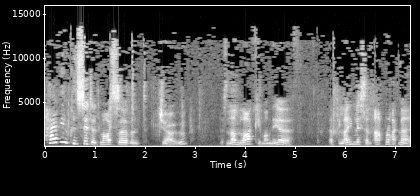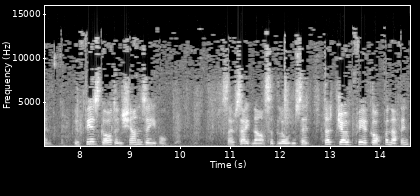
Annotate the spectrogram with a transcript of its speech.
Have you considered my servant Job? There's none like him on the earth, a blameless and upright man, who fears God and shuns evil. So Satan answered the Lord and said, Does Job fear God for nothing?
